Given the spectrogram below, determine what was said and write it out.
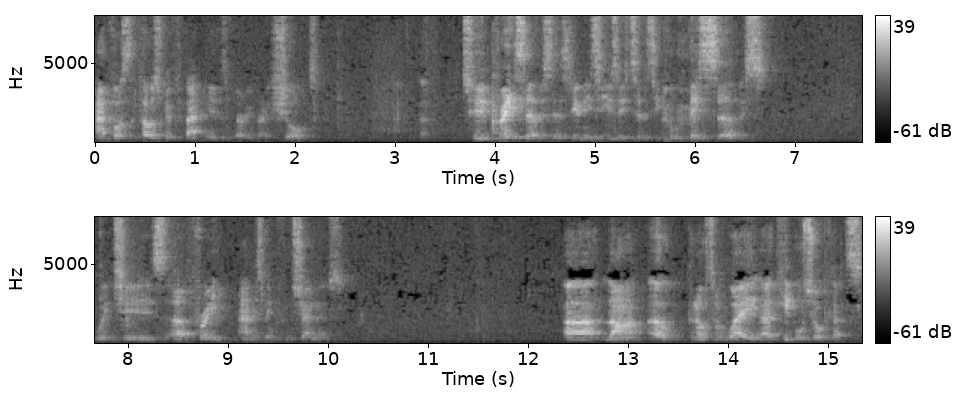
and of course, the Perl script for that is very, very short. To create services, you need to use a utility called ThisService, which is uh, free and is linked from the show notes. Uh, la- oh, penultimate way, uh, keyboard shortcuts.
